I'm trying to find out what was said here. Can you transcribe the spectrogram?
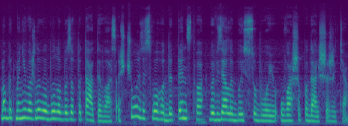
Мабуть, мені важливо було би запитати вас, а що зі свого дитинства ви взяли би із собою у ваше подальше життя?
